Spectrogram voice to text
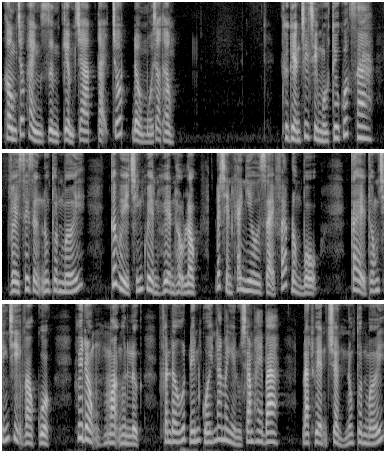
không chấp hành dừng kiểm tra tại chốt đầu mối giao thông. Thực hiện chương trình mục tiêu quốc gia về xây dựng nông thôn mới, cấp ủy chính quyền huyện Hậu Lộc đã triển khai nhiều giải pháp đồng bộ, cả hệ thống chính trị vào cuộc, huy động mọi nguồn lực, phấn đấu đến cuối năm 2023 đạt huyện chuẩn nông thôn mới.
